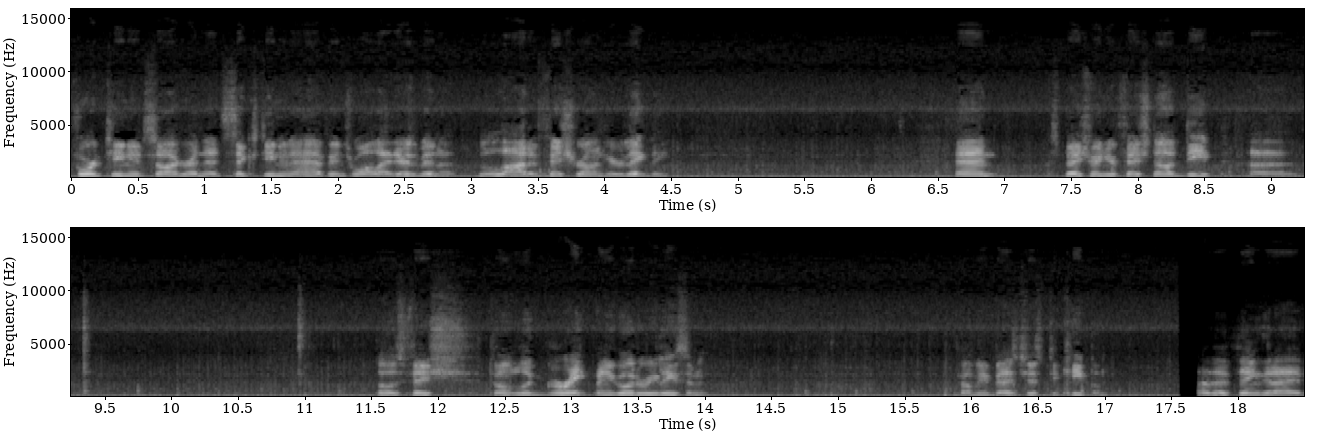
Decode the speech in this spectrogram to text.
14 inch sauger and that 16 and a half inch walleye. There's been a lot of fish around here lately. And especially when you're fishing out deep, uh, those fish don't look great when you go to release them. Probably best just to keep them. Another thing that I,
